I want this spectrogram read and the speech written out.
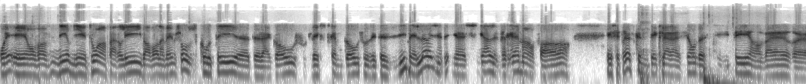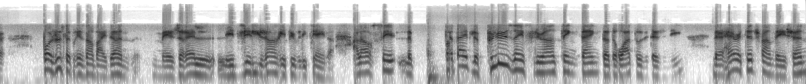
Oui, et on va venir bientôt en parler. Il va y avoir la même chose du côté de la gauche ou de l'extrême gauche aux États-Unis. Mais là, il y a un signal vraiment fort. Et c'est presque une déclaration d'hostilité envers pas juste le président Biden, mais je dirais les dirigeants républicains. Là. Alors, c'est le, peut-être le plus influent think tank de droite aux États-Unis, le Heritage Foundation,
